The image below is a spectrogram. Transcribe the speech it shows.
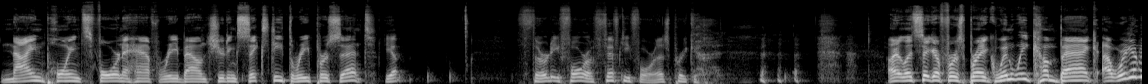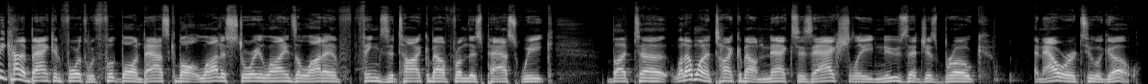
nine points, four and a half rebounds, shooting 63%. Yep, 34 of 54. That's pretty good. All right, let's take our first break. When we come back, uh, we're going to be kind of back and forth with football and basketball. A lot of storylines, a lot of things to talk about from this past week. But uh, what I want to talk about next is actually news that just broke an hour or two ago.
